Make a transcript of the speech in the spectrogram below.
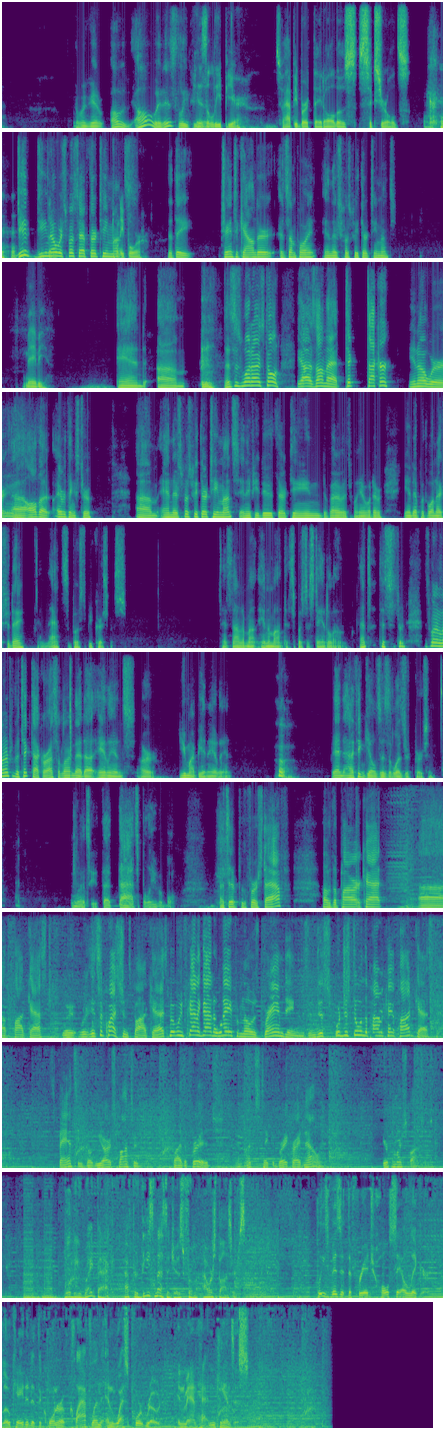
And we get oh oh it is leap year. it is a leap year. So happy birthday to all those six year olds. do you do you know we're supposed to have 13 months 24. that they change the calendar at some point and there's supposed to be 13 months? Maybe. and um this is what i was told. Yeah i was on that tiktoker you know where Mm. uh, all the everything's true. Um and there's supposed to be 13 months and if you do 13 divided by 20 or whatever you end up with one extra day and that's supposed to be christmas. It's not a month in a month it's supposed to stand alone. That's this is what, this is what i learned from the tiktoker. I also learned that uh, aliens are you might be an alien Huh. and i think gills is a lizard person that's that that's believable that's it for the first half of the Power Cat uh, podcast. We're, we're, it's a questions podcast, but we've kind of gotten away from those brandings and just we're just doing the Power Cat podcast now. It's fancy, but we are sponsored by the Fridge. And let's take a break right now and hear from our sponsors. We'll be right back after these messages from our sponsors. Please visit the Fridge Wholesale Liquor, located at the corner of Claflin and Westport Road in Manhattan, Kansas.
